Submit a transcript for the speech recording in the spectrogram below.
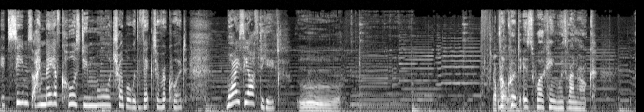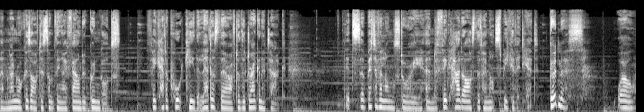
It seems I may have caused you more trouble with Victor Rookwood. Why is he after you? Ooh. I'll tell is working with Ranrock. and Ranrock is after something I found at Gringotts. Fig had a Portkey that led us there after the dragon attack. It's a bit of a long story, and Fig had asked that I not speak of it yet. Goodness. Well,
